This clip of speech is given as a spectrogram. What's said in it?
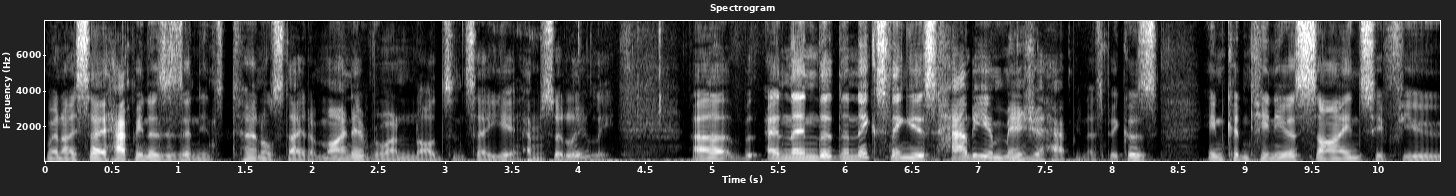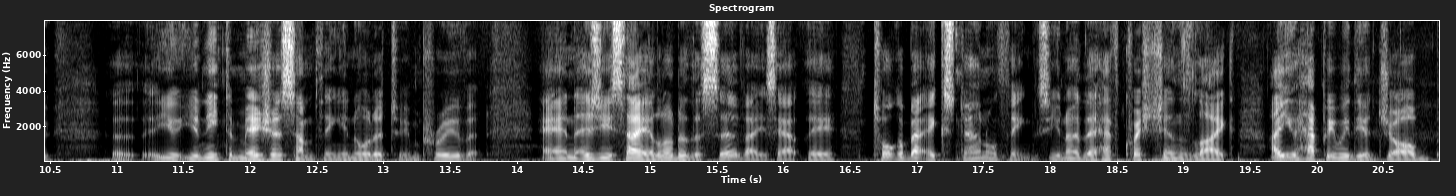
when I say happiness is an internal state of mind, everyone nods and say, yeah, Mhm. absolutely. Uh, and then the, the next thing is how do you measure happiness? Because in continuous science, if you, uh, you you need to measure something in order to improve it. And as you say, a lot of the surveys out there talk about external things. You know, they have questions like, "Are you happy with your job?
